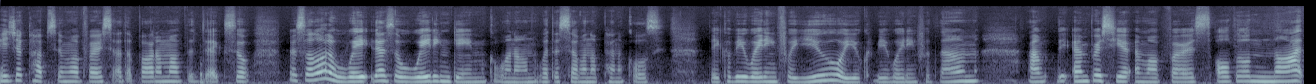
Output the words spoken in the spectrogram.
Page of Cups in reverse at the bottom of the deck. So there's a lot of wait. There's a waiting game going on with the Seven of Pentacles. They could be waiting for you, or you could be waiting for them. Um, the Empress here in reverse, although not.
